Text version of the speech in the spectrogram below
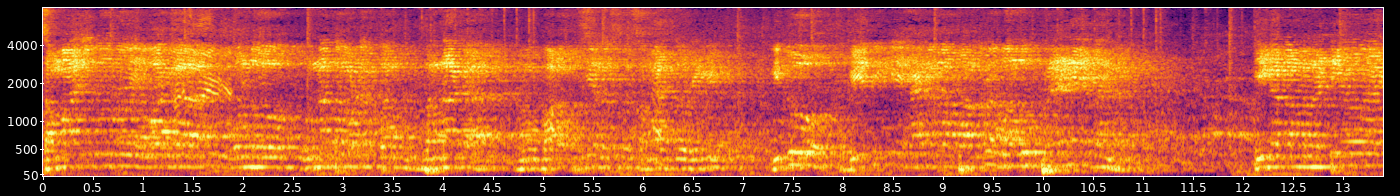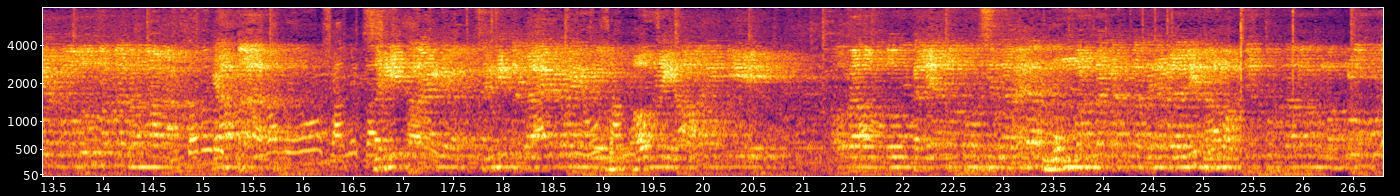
ಸಮಾಜದವರು ಯಾವಾಗ ಒಂದು ಉನ್ನತ ಮಟ್ಟಕ್ಕೆ ಬಂದ್- ಬಂದಾಗ ನಾವು ಬಹಳ ಖುಷಿ ಅನಿಸ್ತದೆ ಸಮಾಜದವರಿಗೆ. ಇದು ವೇದಿಕೆ ಹೇಗಲ್ಲಪ್ಪ ಅಂದ್ರೆ ಒಂದು ಪ್ರೇರಣೆ ಇದ್ದಂಗೆ. ಈಗ ನಮ್ಮ ನಟಿಯವರಾಗಿರ್ಬೋದು ಮತ್ತು ನಮ್ಮ ಸಂಗೀತ ಸಂಗೀತ ಗಾಯಕರಾಗಿರ್ಬೋದು ಅವರು ಯಾವ ರೀತಿ ಅವರ ಒಂದು ಕಲೆಯನ್ನು ತೋರಿಸಿದ್ದಾರೆ. ಮುಂಬರ್ತಕ್ಕಂಥ ದಿನಗಳಲ್ಲಿ ನಮ್ಮ ಅಫಜಲ್ಪುರ ತಾಲೂಕು ಮಕ್ಕಳು ಕೂಡ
